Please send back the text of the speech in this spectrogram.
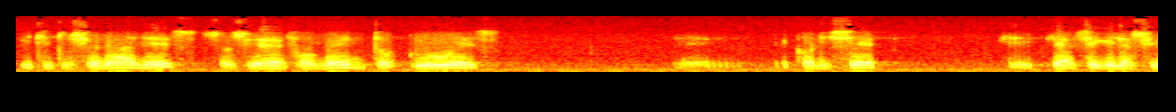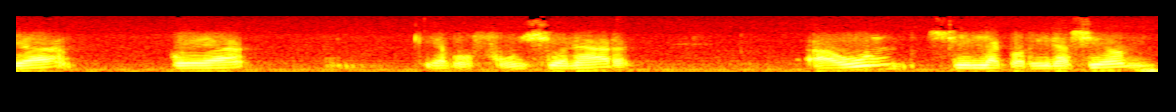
institucionales, sociedades de fomento, clubes, de CONICET, que, hace que la ciudad pueda, digamos, funcionar aún sin la coordinación,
